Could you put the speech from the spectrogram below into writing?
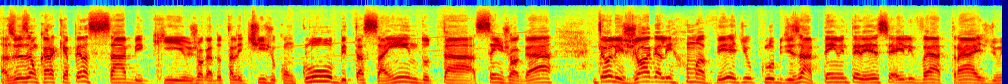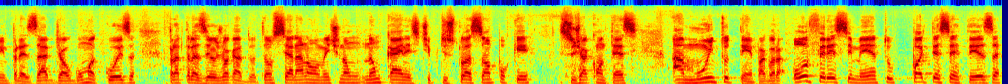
Às vezes é um cara que apenas sabe que o jogador tá litígio com o clube, tá saindo, tá sem jogar. Então ele joga ali uma verde e o clube diz: ah, tenho interesse, aí ele vai atrás de um empresário, de alguma coisa para trazer o jogador. Então o Ceará normalmente não, não cai nesse tipo de situação porque isso já acontece há muito tempo. Agora, oferecimento, pode ter certeza,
